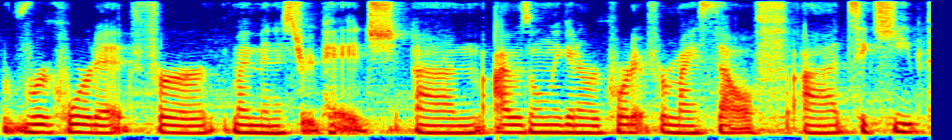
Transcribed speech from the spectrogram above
record it for my ministry page. Um, I was only going to record it for myself uh, to keep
